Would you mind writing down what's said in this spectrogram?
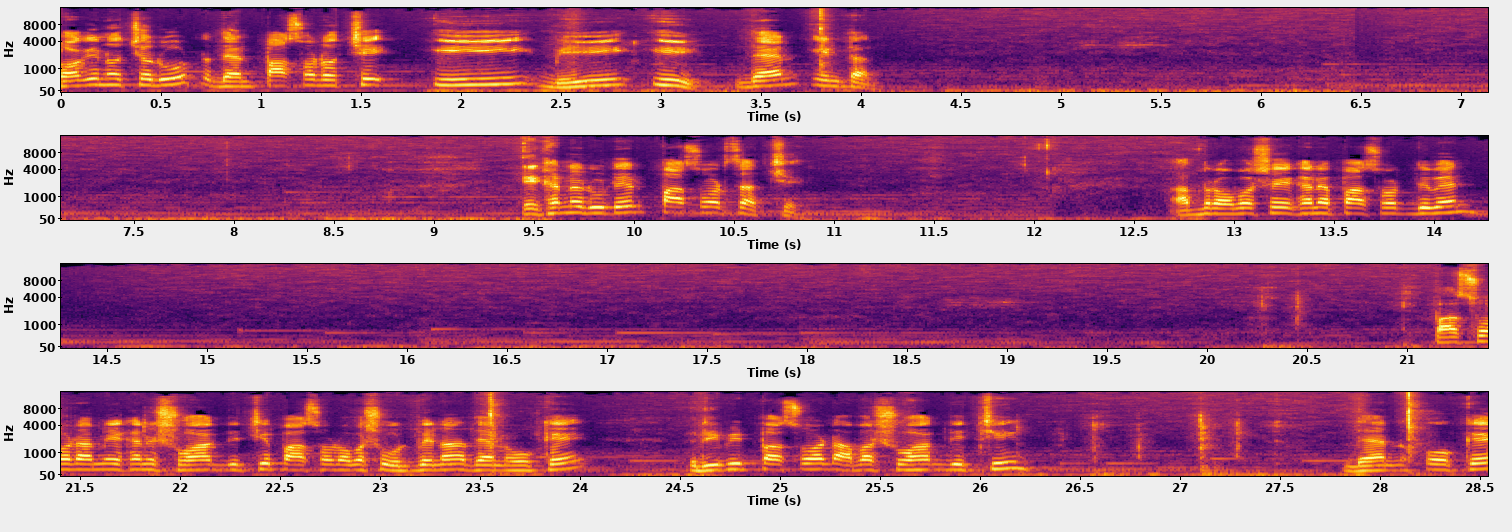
লগ ইন হচ্ছে রুট দেন পাসওয়ার্ড হচ্ছে ই ভি ই দেন ইন্টার এখানে রুটের পাসওয়ার্ড চাচ্ছে। আপনারা অবশ্যই এখানে পাসওয়ার্ড দিবেন। পাসওয়ার্ড আমি এখানে সোহাগ দিচ্ছি পাসওয়ার্ড অবশ্যই উঠবে না দেন ওকে রিপিট পাসওয়ার্ড আবার সোহাগ দিচ্ছি দেন ওকে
